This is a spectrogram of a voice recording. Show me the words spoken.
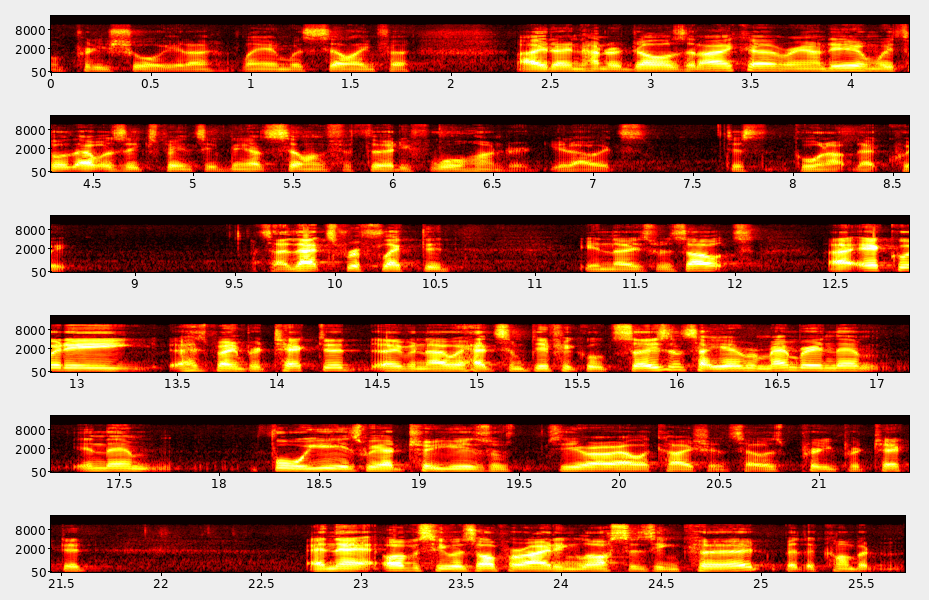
I'm pretty sure, you know, land was selling for $1,800 an acre around here and we thought that was expensive. Now it's selling for 3,400, you know, it's just gone up that quick. So that's reflected in these results. Uh, equity has been protected even though we had some difficult seasons. So yeah, remember in them, in them four years, we had two years of zero allocation, so it was pretty protected. And there obviously was operating losses incurred, but the comb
